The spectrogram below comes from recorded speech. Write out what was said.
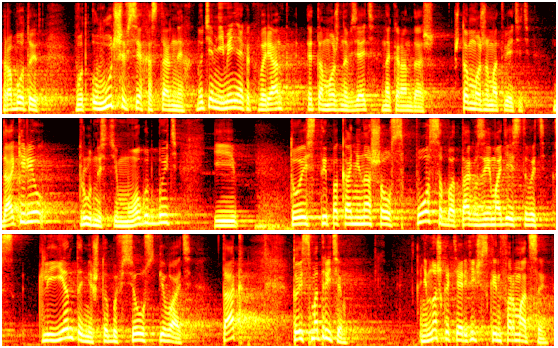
работает вот лучше всех остальных, но тем не менее, как вариант, это можно взять на карандаш. Что можем ответить? Да, Кирилл, трудности могут быть, и то есть ты пока не нашел способа так взаимодействовать с клиентами, чтобы все успевать. Так? То есть смотрите, немножко теоретической информации –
